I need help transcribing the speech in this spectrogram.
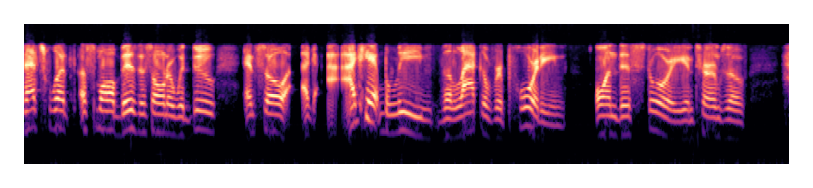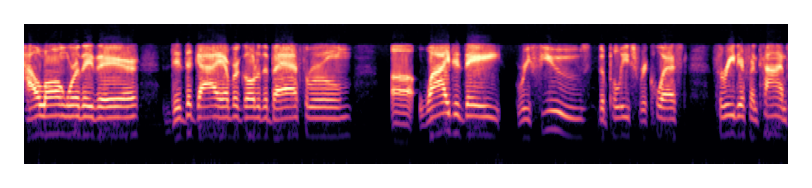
that's what a small business owner would do, and so I, I can't believe the lack of reporting on this story in terms of how long were they there, did the guy ever go to the bathroom, uh, why did they refuse the police request three different times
